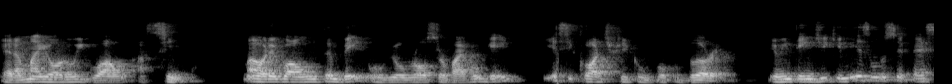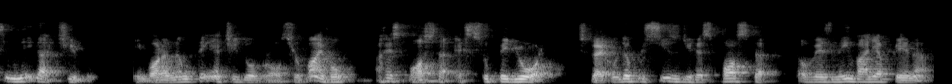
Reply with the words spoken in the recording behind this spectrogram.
era maior ou igual a 5 maior ou igual a 1 também, houve overall survival gain, e esse corte fica um pouco blurry. Eu entendi que mesmo no CPS negativo, embora não tenha tido overall survival, a resposta é superior. Isto é, quando eu preciso de resposta, talvez nem vale a pena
